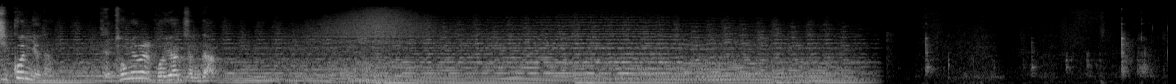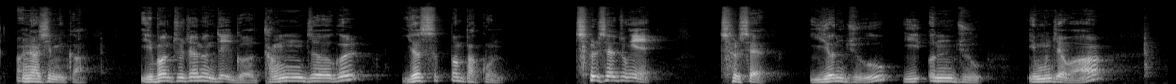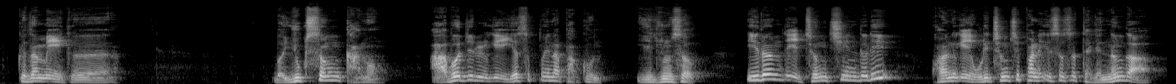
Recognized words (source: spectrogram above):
집권 여당, 대통령을 보유한 정당. 안녕하십니까. 이번 주제는 이제 그 당적을 여섯 번 바꾼 철새 중에 철새 이연주, 이은주 이 문제와 그다음에 그 뭐 육성 간호 아버지를 이게 여섯 번이나 바꾼 이준석. 이런 데 정치인들이 과연 이게 우리 정치판에 있어서 되겠는가?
